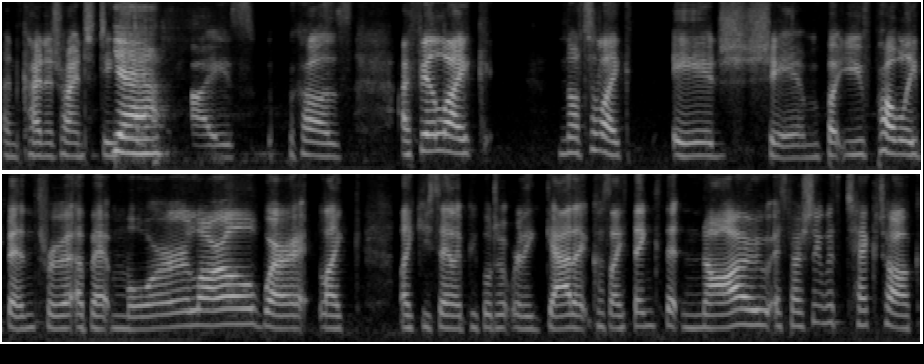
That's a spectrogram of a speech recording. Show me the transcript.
and kind of trying to Yeah. destigmatize because I feel like not to like age shame, but you've probably been through it a bit more, Laurel, where it, like like you say, like people don't really get it. Because I think that now, especially with TikTok,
